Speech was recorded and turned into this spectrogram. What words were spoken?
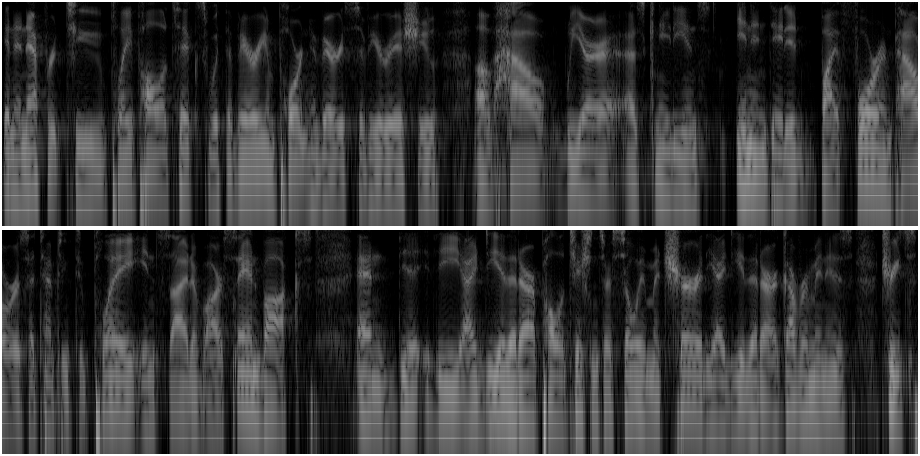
in an effort to play politics with the very important and very severe issue of how we are, as Canadians, inundated by foreign powers attempting to play inside of our sandbox and the the idea that our politicians are so immature the idea that our government is treats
